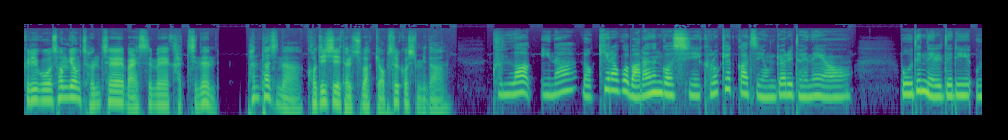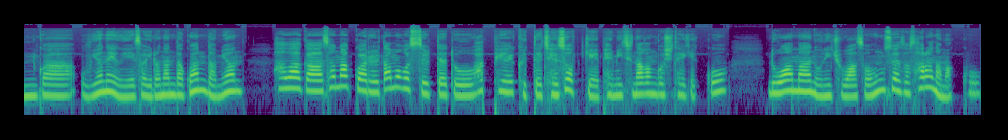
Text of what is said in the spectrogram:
그리고 성경 전체의 말씀의 가치는 판타지나 거짓이 될 수밖에 없을 것입니다. 굿럭이나 럭키라고 말하는 것이 그렇게까지 연결이 되네요. 모든 일들이 운과 우연에 의해서 일어난다고 한다면 하와가 선악과를 따먹었을 때도 하필 그때 재수없게 뱀이 지나간 것이 되겠고 노아만 운이 좋아서 홍수에서 살아남았고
